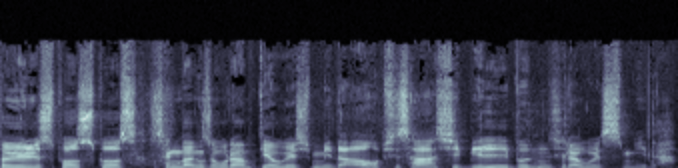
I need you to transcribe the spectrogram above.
토요일 스포츠 스포츠 생방송으로 함께하고 계십니다. 9시 41분 지나고 있습니다.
